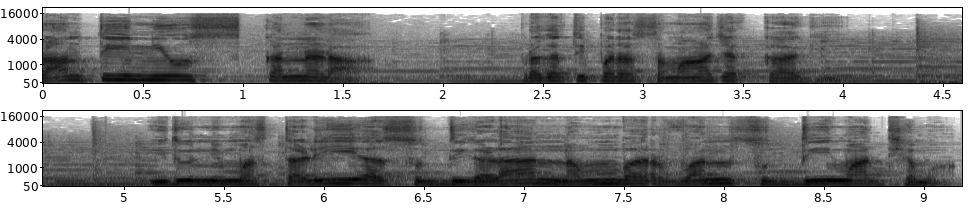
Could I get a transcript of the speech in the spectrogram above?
ಕ್ರಾಂತಿ ನ್ಯೂಸ್ ಕನ್ನಡ ಪ್ರಗತಿಪರ ಸಮಾಜಕ್ಕಾಗಿ. ಇದು ನಿಮ್ಮ ಸ್ಥಳೀಯ ಸುದ್ದಿಗಳ ನಂಬರ್ ಒನ್ ಸುದ್ದಿ ಮಾಧ್ಯಮ.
